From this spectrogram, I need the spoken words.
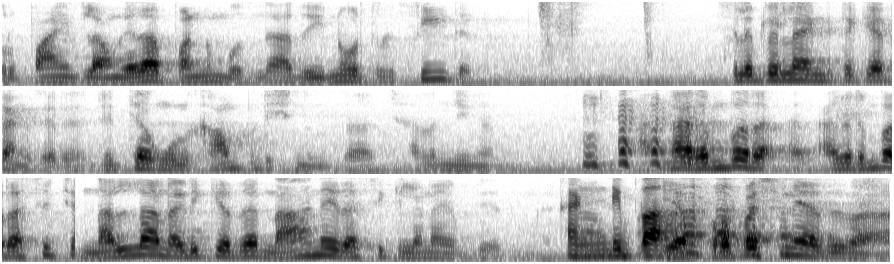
ஒரு பாயிண்ட்ல அவங்க எதாவது பண்ணும்போதுல அது இன்னொருத்தருக்கு ஃபீட் அது சில பேர்லாம் என்கிட்ட கேட்டாங்க சார் நித்யா உங்களுக்கு காம்படிஷன் இருந்தா சேலஞ்சிங் நான் ரொம்ப அது ரொம்ப ரசிச்சேன். நல்லா நடிக்கிறத நானே ரசிக்கலைன்னா எப்படி அது? கண்டிப்பா. என் ப்ரொஃபஷனே அதுதான்.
